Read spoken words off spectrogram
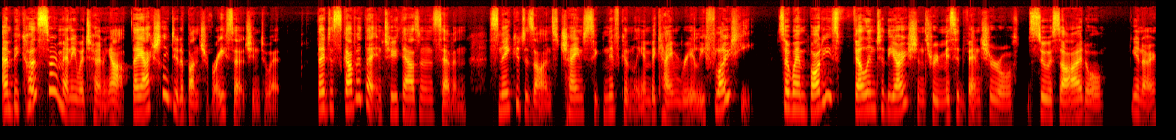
And because so many were turning up, they actually did a bunch of research into it. They discovered that in 2007, sneaker designs changed significantly and became really floaty. So, when bodies fell into the ocean through misadventure or suicide or, you know,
